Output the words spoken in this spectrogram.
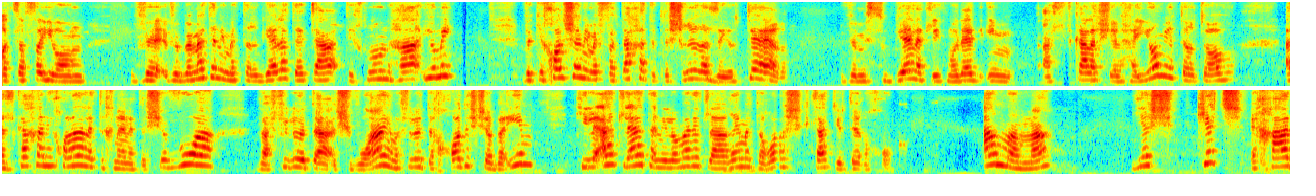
עד סוף היום, ו- ובאמת אני מתרגלת את התכנון היומי. וככל שאני מפתחת את השריר הזה יותר, ומסוגלת להתמודד עם הסקאלה של היום יותר טוב, אז ככה אני יכולה לתכנן את השבוע, ואפילו את השבועיים, אפילו את החודש הבאים, כי לאט לאט אני לומדת להרים את הראש קצת יותר רחוק. אממה, יש קאץ' אחד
